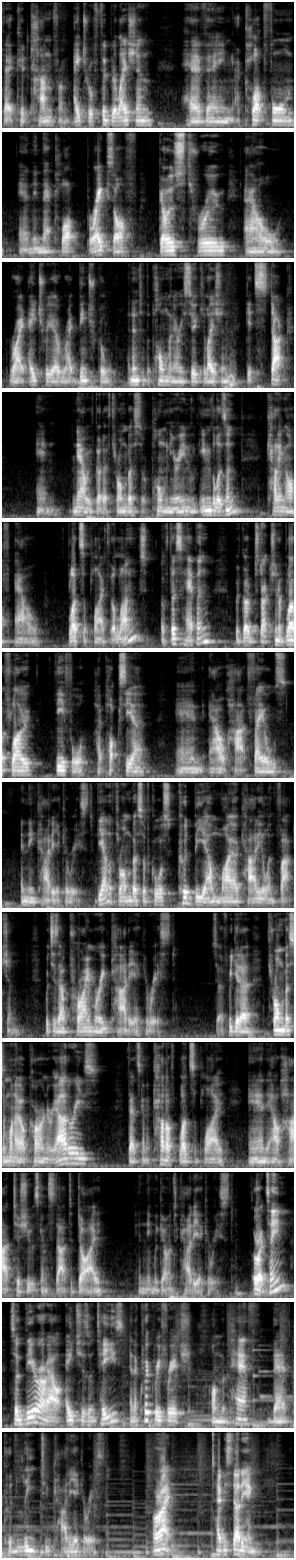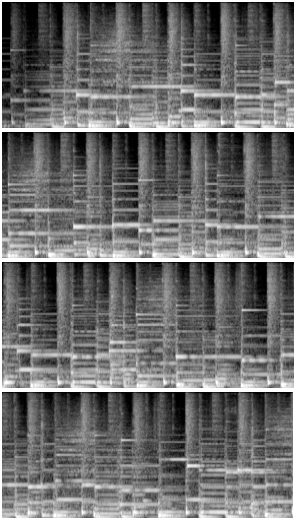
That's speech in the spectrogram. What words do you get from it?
that could come from atrial fibrillation, having a clot form, and then that clot breaks off, goes through our right atria, right ventricle, and into the pulmonary circulation, gets stuck, and now we've got a thrombus or pulmonary embolism cutting off our blood supply to the lungs. If this happened, we've got obstruction of blood flow, therefore hypoxia, and our heart fails, and then cardiac arrest. The other thrombus, of course, could be our myocardial infarction, which is our primary cardiac arrest. So if we get a thrombus in one of our coronary arteries, that's going to cut off blood supply and our heart tissue is going to start to die and then we go into cardiac arrest. All right team, so there are our H's and T's and a quick refresh on the path that could lead to cardiac arrest. All right, happy studying.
